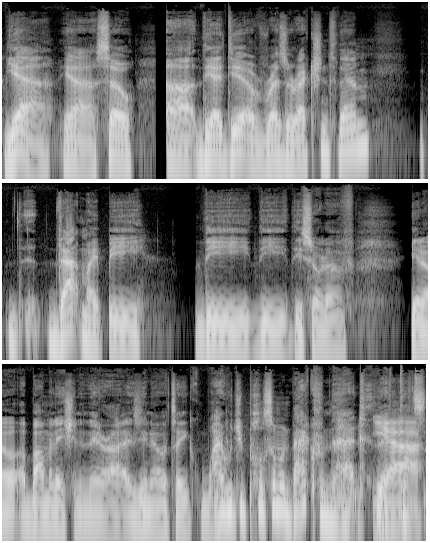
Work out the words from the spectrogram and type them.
Yeah, yeah. So uh, the idea of resurrection to them, th- that might be the the the sort of you know abomination in their eyes. You know, it's like why would you pull someone back from that? Yeah. that's,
